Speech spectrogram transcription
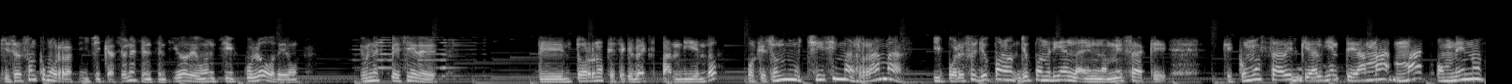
quizás son como ramificaciones en sentido de un círculo o de, de una especie de, de entorno que se va expandiendo, porque son muchísimas ramas. Y por eso yo, yo pondría en la, en la mesa que, que cómo sabes que alguien te ama más o menos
